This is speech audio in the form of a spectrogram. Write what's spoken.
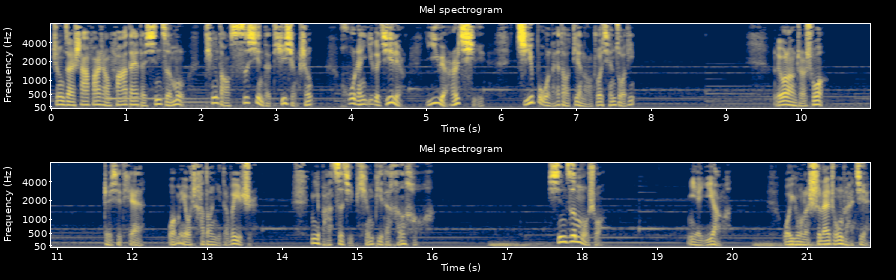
正在沙发上发呆的新字幕听到私信的提醒声，忽然一个机灵，一跃而起，疾步来到电脑桌前坐定。流浪者说。这些天我没有查到你的位置，你把自己屏蔽的很好啊。新字幕说：“你也一样啊，我用了十来种软件，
